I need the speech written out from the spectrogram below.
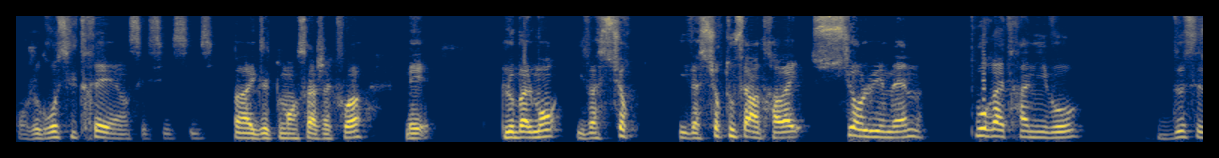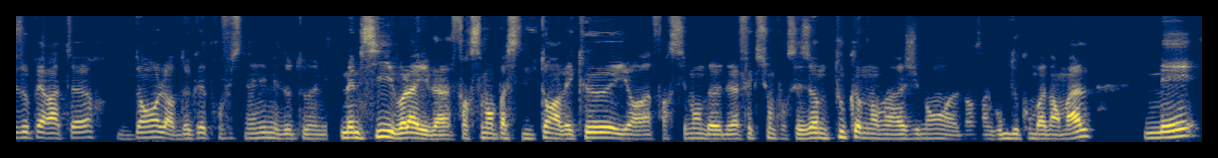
je grossis le trait, hein, c'est pas exactement ça à chaque fois, mais globalement, il va surtout faire un travail sur lui-même pour être à niveau de ces opérateurs dans leur degré de professionnalisme et d'autonomie. Même si voilà, il va forcément passer du temps avec eux et il y aura forcément de, l'affection pour ces hommes, tout comme dans un régiment, euh, dans un groupe de combat normal. Mais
